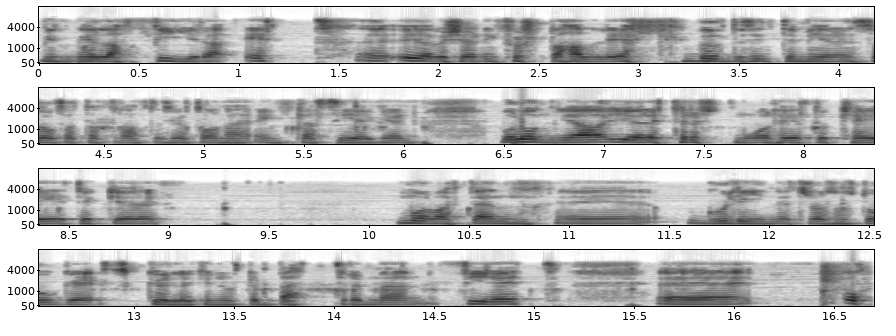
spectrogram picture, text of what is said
Min hela 4-1 eh, överkörning första halvlek. Behövdes inte mer än så för att Atalanta ska ta den här enkla segern. Bologna gör ett tröstmål helt okej. Okay, tycker målvakten eh, Golini tror jag som stod eh, skulle kunna gjort det bättre men 4-1. Eh, och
